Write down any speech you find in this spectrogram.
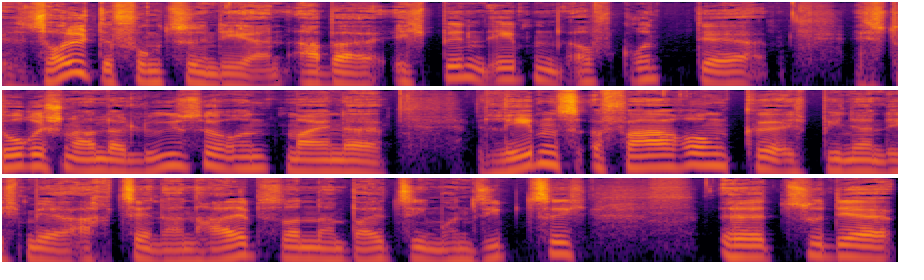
sollte funktionieren. Aber ich bin eben aufgrund der historischen Analyse und meiner Lebenserfahrung, ich bin ja nicht mehr 18,5, sondern bald 77, äh, zu der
